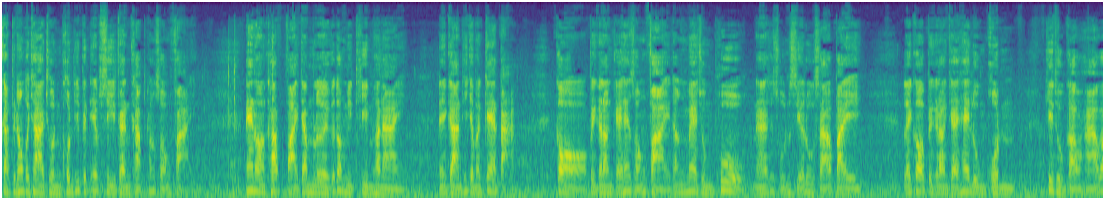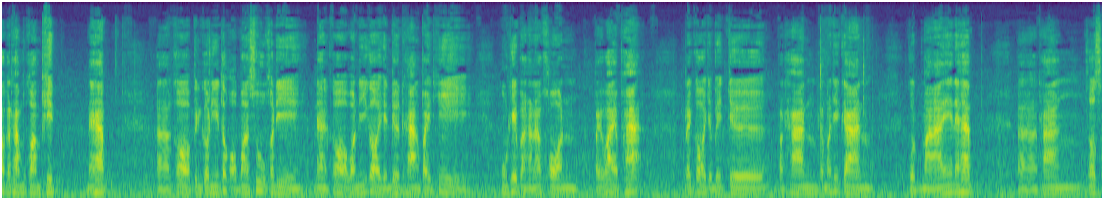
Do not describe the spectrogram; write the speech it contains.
กับพี่น้องประชาชนคนที่เป็น FC แฟนคลับทั้งสองฝ่าย แน่นอนครับ ฝ่ายจำเลยก็ต้องมีทีมทนายในการที่จะมาแก้ต่าง ก็เป็นกำลังใจให้สองฝ่าย ทั้งแม่ชมพู่นะที่สูญเสียลูกสาวไป และก็เป็นกำลังใจให้ลุงพลที่ถูกกล่าวหาว่ากระทำความผิดนะครับ ก็เป็นกรณีต้องออกมาสู้คดีนะก็วันนี้ก็เห็นเดินทางไปที่กรุงเทพมหานครไปไหว้พระ แล้วก็จะไปเจอประธานกรรมธิการกฎหมายนะครับทางสส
